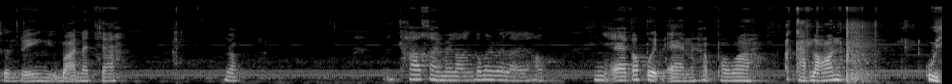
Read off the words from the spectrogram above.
ส่วนตัวเองอยู่บ้านนะจ๊ะแบบถ้าใครไม่ร้อนก็ไม่เป็นไรนะครับ มีแอร์ก็เปิดแอร์นะครับ เพราะว่าอากาศร้อน อุ้ย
